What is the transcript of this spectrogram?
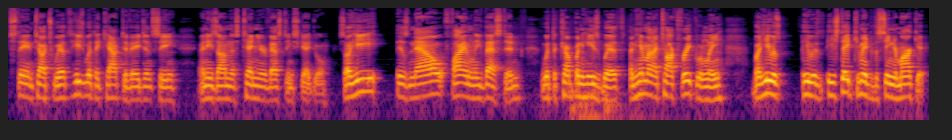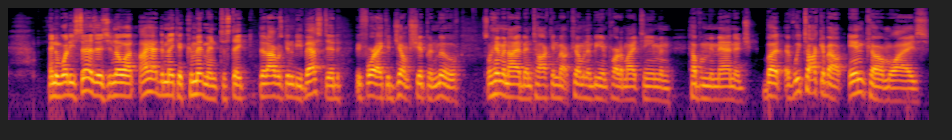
stay in touch with, he's with a captive agency and he's on this 10 year vesting schedule. So he is now finally vested with the company he's with and him and I talk frequently, but he was, he was, he stayed committed to the senior market. And what he says is, you know what? I had to make a commitment to stay, that I was going to be vested before I could jump ship and move. So him and I have been talking about coming and being part of my team and helping me manage. But if we talk about income wise,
